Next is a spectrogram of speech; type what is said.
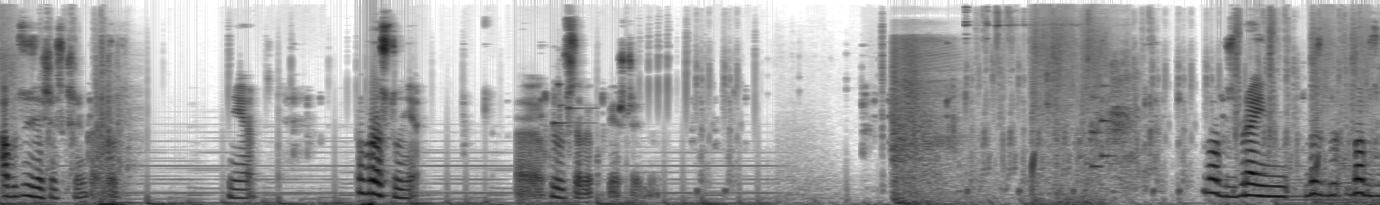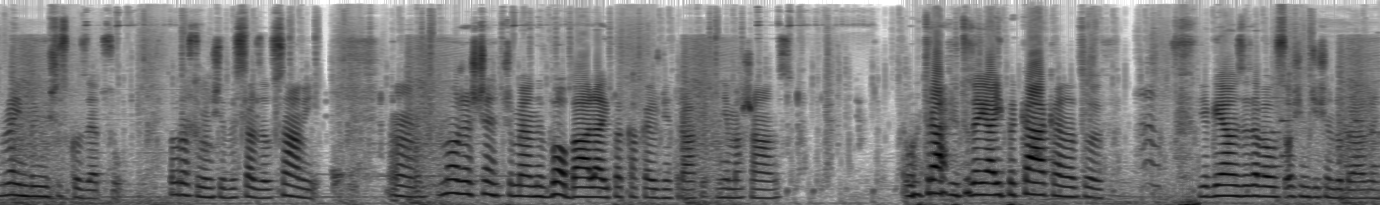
A, bo tu jest jeszcze skrzynka. Nie. Po prostu nie. E, klucz sobie kupię jeszcze jeden. Bob's Brain, Bob's, Brain by mi wszystko zepsuł. Po prostu bym się wysadzał sami. E, może szczęść przemiany w Boba, ale IPKK już nie trafię. Nie ma szans. On trafił tutaj IPKK, no to... Jak ja bym zadawał z 80 obrażeń.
